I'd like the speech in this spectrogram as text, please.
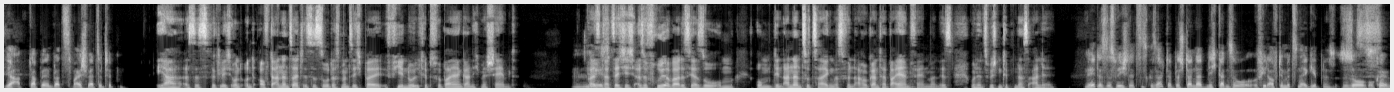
ja, ab Tabellenplatz zwei schwer zu tippen. Ja, es ist wirklich. Und, und auf der anderen Seite ist es so, dass man sich bei 4-0-Tipps für Bayern gar nicht mehr schämt. Nee, Weil es tatsächlich, also früher war das ja so, um, um den anderen zu zeigen, was für ein arroganter Bayern-Fan man ist. Und inzwischen tippen das alle. Nee, das ist, wie ich letztens gesagt habe, das stand halt nicht ganz so viel auf dem Mützenergebnis. So, okay.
